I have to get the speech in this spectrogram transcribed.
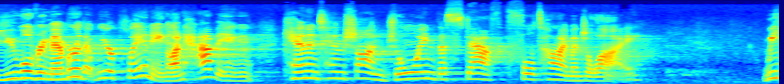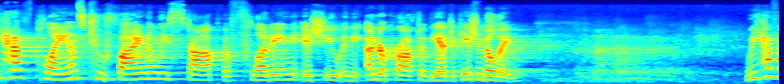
You will remember that we are planning on having Ken and Tim Sean join the staff full time in July. We have plans to finally stop the flooding issue in the undercroft of the education building. we have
